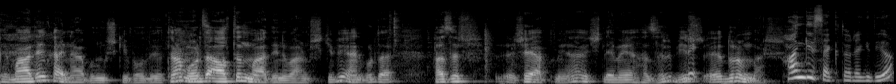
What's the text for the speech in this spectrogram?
E, maden kaynağı bulmuş gibi oluyor. Tamam orada altın madeni varmış gibi. Yani burada hazır e, şey yapmaya, işlemeye hazır bir e, durum var. Hangi sektöre gidiyor?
